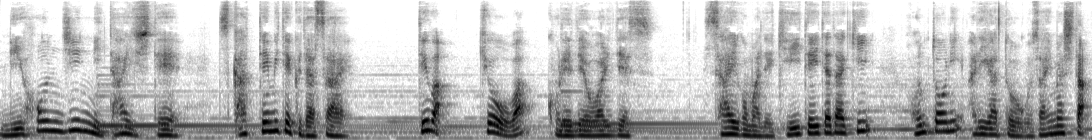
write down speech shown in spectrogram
日本人に対して使ってみてください。では今日はこれで終わりです。最後まで聞いていただき本当にありがとうございました。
